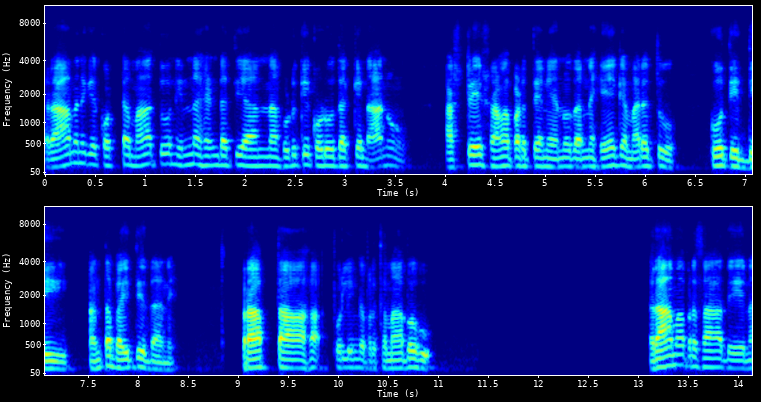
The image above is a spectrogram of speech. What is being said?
ರಾಮನಿಗೆ ಕೊಟ್ಟ ಮಾತು ನಿನ್ನ ಹೆಂಡತಿಯನ್ನ ಹುಡುಕಿ ಕೊಡುವುದಕ್ಕೆ ನಾನು ಅಷ್ಟೇ ಶ್ರಮ ಪಡ್ತೇನೆ ಅನ್ನೋದನ್ನ ಹೇಗೆ ಮರೆತು ಕೂತಿದ್ದಿ ಅಂತ ಬೈತಿದ್ದಾನೆ. ಪ್ರಾಪ್ತಾಹ ಪುಲ್ಲಿಂಗ ಪ್ರಥಮ ಬಹು ರಾಮ ಪ್ರಸಾದೇನ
